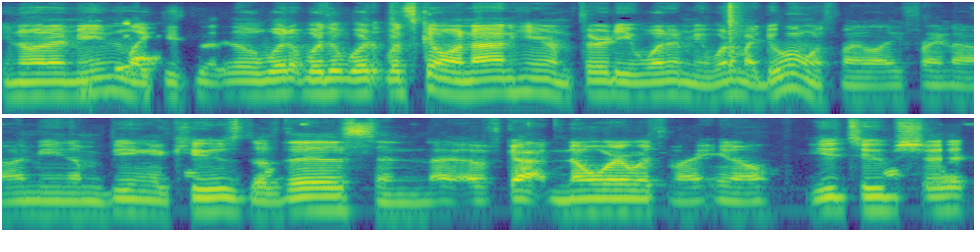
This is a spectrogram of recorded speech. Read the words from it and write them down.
You know what I mean? Like, what, what, what, what's going on here? I'm 30. What I mean, what am I doing with my life right now? I mean, I'm being accused of this, and I've gotten nowhere with my, you know, YouTube shit.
